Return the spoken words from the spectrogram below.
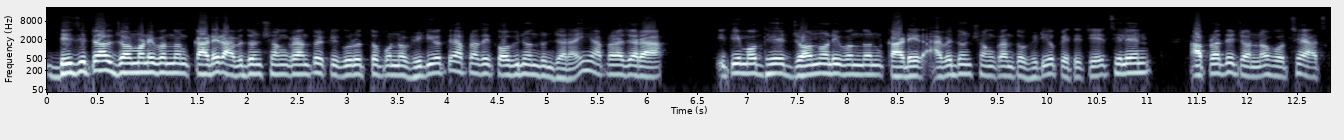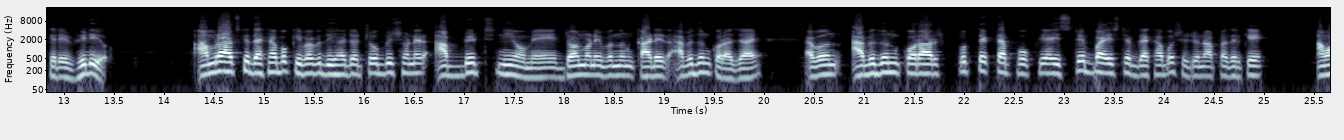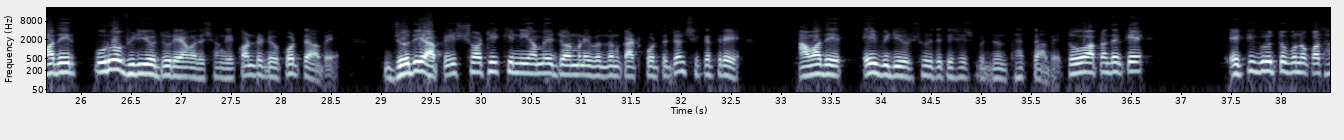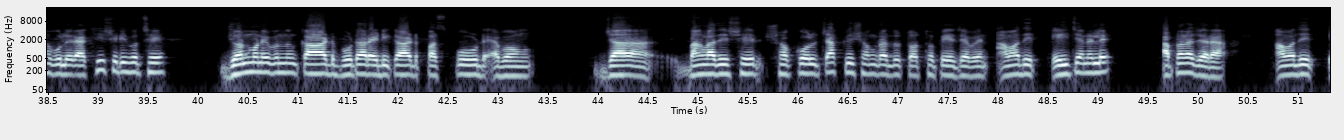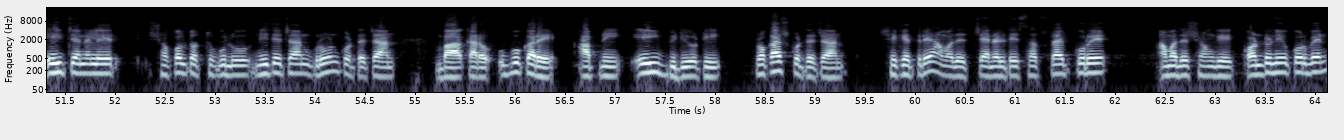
Digital জন্ম নিবন্ধন কার্ডের আবেদন সংক্রান্ত একটি গুরুত্বপূর্ণ ভিডিওতে আপনাদেরকে অভিনন্দন জানাই। আপনারা যারা ইতিমধ্যে জন্ম নিবন্ধন কার্ডের আবেদন সংক্রান্ত ভিডিও পেতে চেয়েছিলেন, আপনাদের জন্য হচ্ছে আজকের এই ভিডিও। আমরা আজকে দেখাবো কীভাবে দুই হাজার চব্বিশ সনের আপডেট নিয়মে জন্ম নিবন্ধন কার্ডের আবেদন করা যায় এবং আবেদন করার প্রত্যেকটা প্রক্রিয়া স্টেপ বাই স্টেপ দেখাবো, সেজন্য আপনাদেরকে আমাদের পুরো ভিডিও জুড়ে আমাদের সঙ্গে কন্টিনিউ করতে হবে। যদি আপনি সঠিক নিয়মে জন্ম নিবন্ধন কার্ড করতে চান, সেক্ষেত্রে আমাদের এই ভিডিওর শুরু থেকে শেষ পর্যন্ত থাকতে হবে। তো আপনাদেরকে একটি গুরুত্বপূর্ণ কথা বলে রাখি, সেটি হচ্ছে জন্ম নিবন্ধন card, voter ID card, passport এবং যা বাংলাদেশের সকল চাকরি সংক্রান্ত তথ্য পেয়ে যাবেন আমাদের এই চ্যানেলে। আপনারা যারা আমাদের এই চ্যানেলের সকল তথ্যগুলো নিতে চান, গ্রহণ করতে চান বা কারও উপকারে আপনি এই ভিডিওটি প্রকাশ করতে চান, সেক্ষেত্রে আমাদের চ্যানেলটি সাবস্ক্রাইব করে আমাদের সঙ্গে কন্টিনিউ করবেন।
